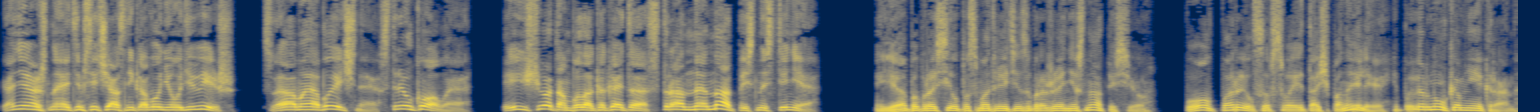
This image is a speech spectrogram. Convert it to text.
Конечно, этим сейчас никого не удивишь. Самое обычное, стрелковое. И еще там была какая-то странная надпись на стене». Я попросил посмотреть изображение с надписью. Пол порылся в своей тач-панели и повернул ко мне экран.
